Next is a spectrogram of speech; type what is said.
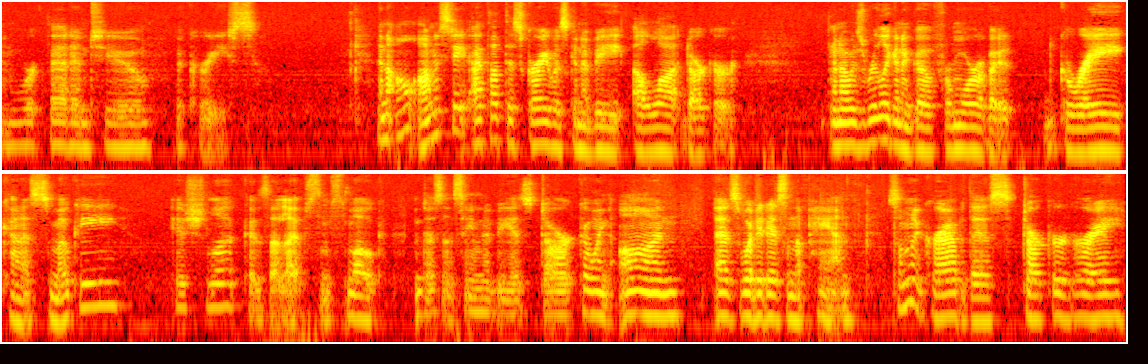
and work that into the crease. In all honesty, I thought this gray was going to be a lot darker. And I was really going to go for more of a gray kind of smoky-ish look because I left some smoke. It doesn't seem to be as dark going on as what it is in the pan. So I'm going to grab this darker gray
